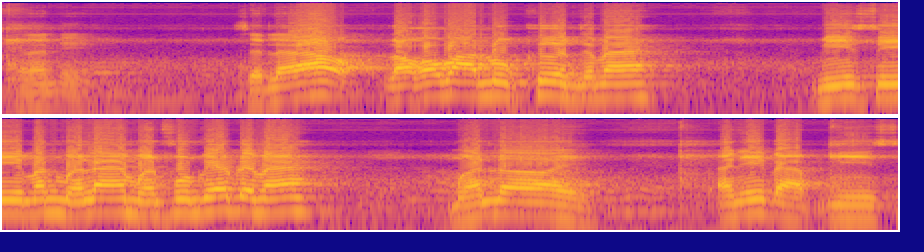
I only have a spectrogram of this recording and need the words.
แค่นั้นเอง เสร็จแล้วเราก็วาดรูปขึ้นใช่ไหมมี C มันเหมือนอะไรเหมือนฟูลเวฟเลยไหมเหมือนเลย อันนี้แบบมี C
